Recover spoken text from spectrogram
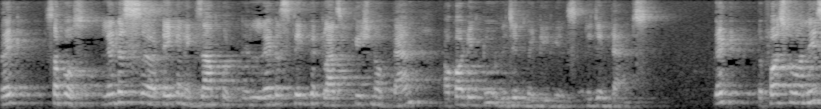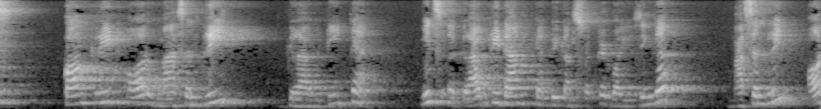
Right? Suppose, let us uh, take an example. Let us take the classification of dam according to rigid materials, rigid dams. Right? The first one is concrete or masonry gravity dam. Means a gravity dam can be constructed by using a masonry or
